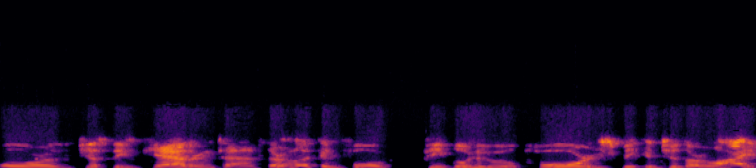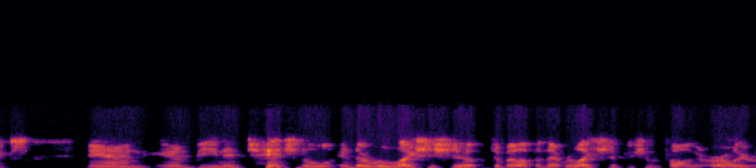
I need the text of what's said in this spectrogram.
or just these gathering times. They're looking for people who will pour and speak into their lives and and being intentional in their relationship, developing that relationship that you were talking earlier.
